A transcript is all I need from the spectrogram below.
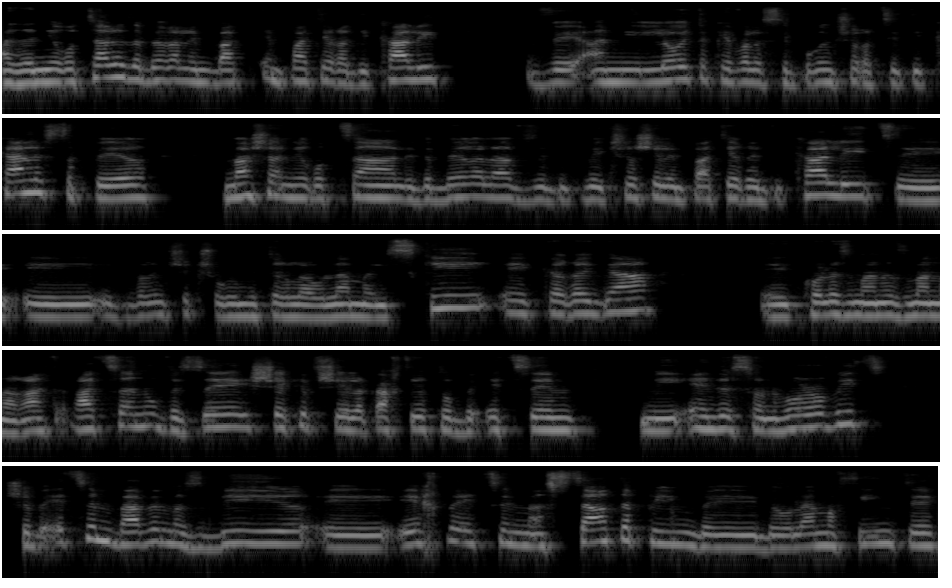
אז אני רוצה לדבר על אמפתיה רדיקלית, ואני לא אתעכב על הסיפורים שרציתי כאן לספר, מה שאני רוצה לדבר עליו זה בהקשר של אמפתיה רדיקלית, זה אה, דברים שקשורים יותר לעולם העסקי אה, כרגע, אה, כל הזמן הזמן רץ לנו, וזה שקף שלקחתי אותו בעצם מאנדרסון הורוביץ, שבעצם בא ומסביר איך בעצם הסטארט-אפים בעולם הפינטק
